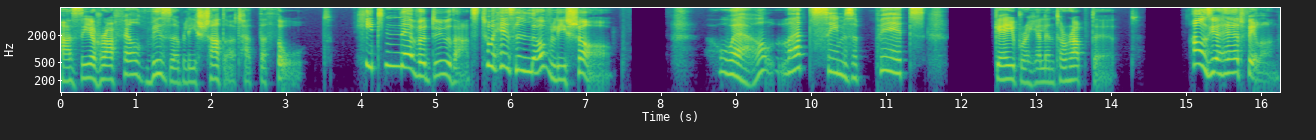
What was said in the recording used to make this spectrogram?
Aziraphale visibly shuddered at the thought. He'd never do that to his lovely shop. Well, that seems a bit. Gabriel interrupted. How's your head feeling?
